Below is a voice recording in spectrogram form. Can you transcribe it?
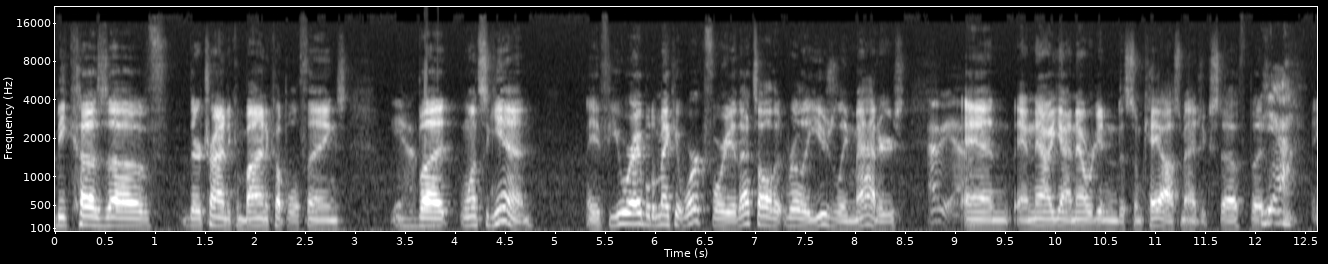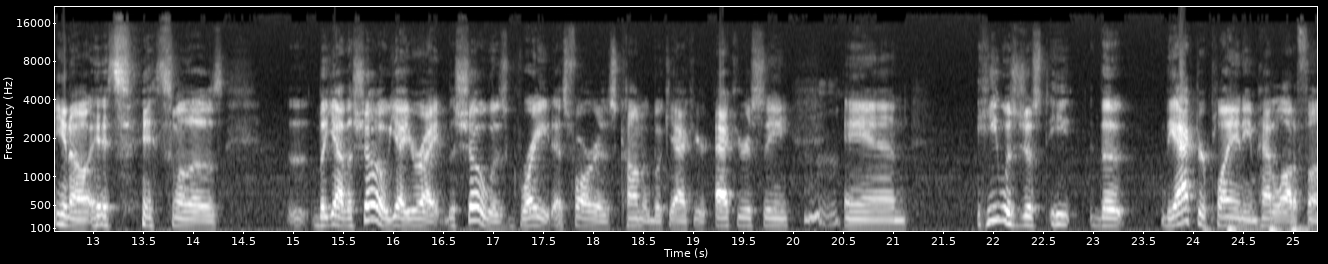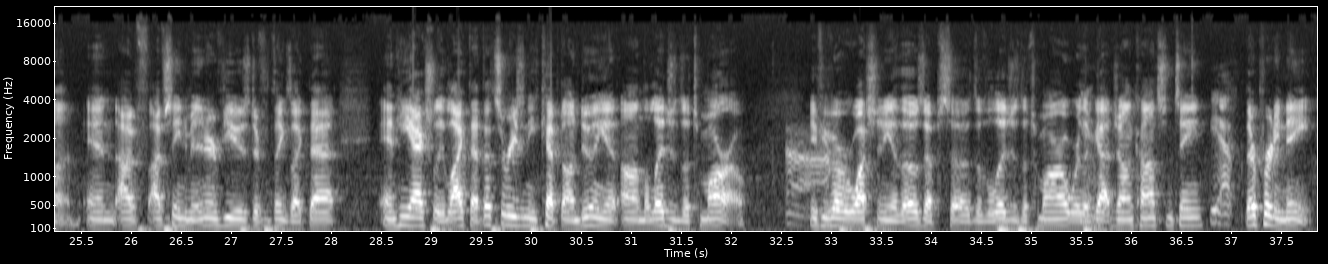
because of they're trying to combine a couple of things Yeah. but once again if you were able to make it work for you that's all that really usually matters oh yeah. and and now yeah now we're getting into some chaos magic stuff but yeah. you know, it's it's one of those. But yeah, the show. Yeah, you're right. The show was great as far as comic book accur- accuracy, mm-hmm. and he was just he the the actor playing him had a lot of fun, and I've I've seen him in interviews, different things like that, and he actually liked that. That's the reason he kept on doing it on the Legends of Tomorrow. If you've ever watched any of those episodes of the Legends of Tomorrow, where they've Yeah. got John Constantine, Yep. they're pretty neat.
